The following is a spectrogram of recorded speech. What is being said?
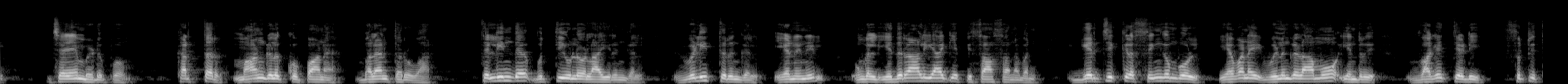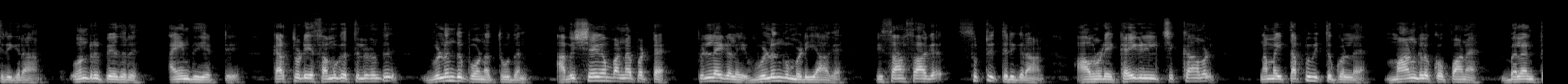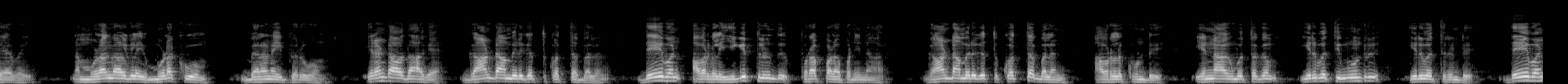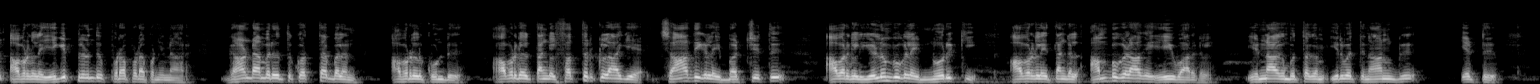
ஜெயம் எடுப்போம். கர்த்தர் மான்களுக்கொப்பான பலன் தருவார். தெளிந்த புத்தியுள்ளவர்களாயிருங்கள். விழித்திருங்கள். ஏனெனில் உங்கள் எதிராளியாகிய பிசாசானவன் கெர்ஜிக்கிற சிங்கம் போல் எவனை விழுங்கலாமோ என்று வகை தேடி சுற்றித் திரிகிறான் ஒன்று பேதரு ஐந்து எட்டு. கர்த்துடைய சமூகத்திலிருந்து விழுந்து போன தூதன் அபிஷேகம் பண்ணப்பட்ட பிள்ளைகளை விழுங்கும்படியாக பிசாசாக சுற்றித் திரிகிறான் அவனுடைய கைகளில் சிக்காமல் நம்மை தப்புவித்துக் கொள்ள மான்களுக்கொப்பான பலன் தேவை. நம் முழங்கால்களை முடக்குவோம் பலனை பெறுவோம். இரண்டாவதாக காண்டாமிருகத்து கொத்த பலன். தேவன் அவர்களை எகிப்திலிருந்து புறப்பட பண்ணினார். காண்டாமிருகத்து கொத்த பலன் அவர்களுக்கு உண்டு. என்னாகும் புத்தகம் இருபத்தி மூன்று இருபத்தி ரெண்டு தேவன் அவர்களை எகிப்திலிருந்து புறப்பட பண்ணினார். காண்டாமிருகத்து கொத்த பலன் அவர்களுக்கு உண்டு. அவர்கள் தங்கள் சத்துருக்களாகிய ஜாதிகளை பட்சித்து அவர்கள் எலும்புகளை நொறுக்கி அவர்களை தங்கள் அம்புகளாக எய்வார்கள். என்னாகும் புத்தகம் இருபத்தி நான்கு எட்டு.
